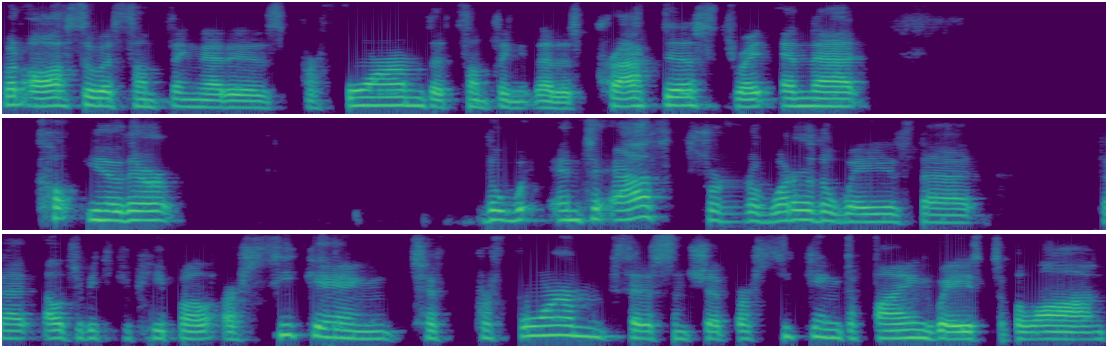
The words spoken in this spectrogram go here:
but also as something that is performed, that's something that is practiced, right? And that, you know, there, the and to ask sort of what are the ways that that LGBTQ people are seeking to perform citizenship or seeking to find ways to belong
